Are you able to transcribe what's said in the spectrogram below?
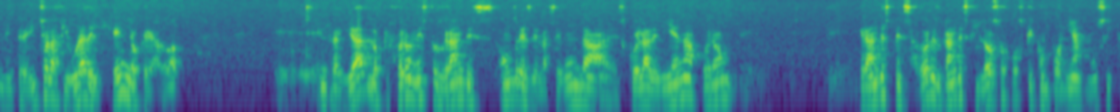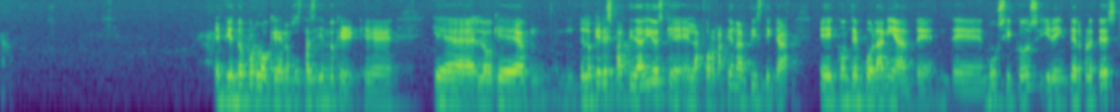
en entredicho la figura del genio creador en realidad lo que fueron estos grandes hombres de la segunda escuela de Viena fueron eh, eh, grandes pensadores, grandes filósofos que componían música. Entiendo por lo que nos estás diciendo que, eh, lo que de lo que eres partidario es que en la formación artística contemporánea de, músicos y de intérpretes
